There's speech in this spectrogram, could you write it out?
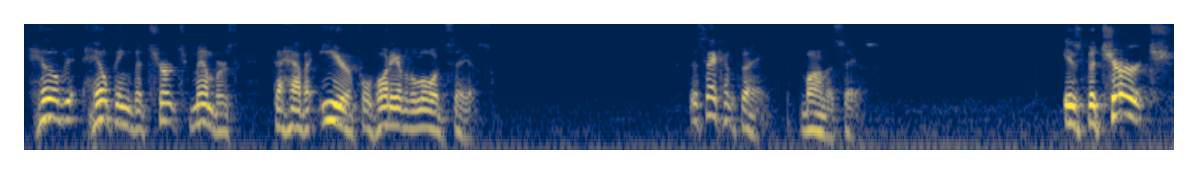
helping the church members to have an ear for whatever the Lord says. The second thing, Barna says, is the church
